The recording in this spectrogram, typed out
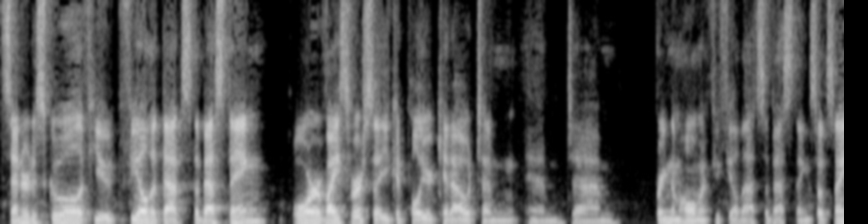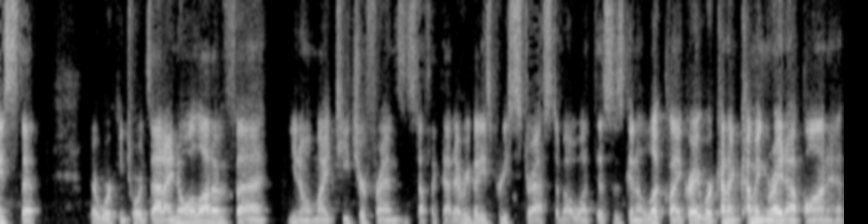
send her to school if you feel that that's the best thing or vice versa. You could pull your kid out and and um, bring them home if you feel that's the best thing. So it's nice that they're working towards that. I know a lot of uh, you know my teacher friends and stuff like that. Everybody's pretty stressed about what this is going to look like. Right, we're kind of coming right up on it,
